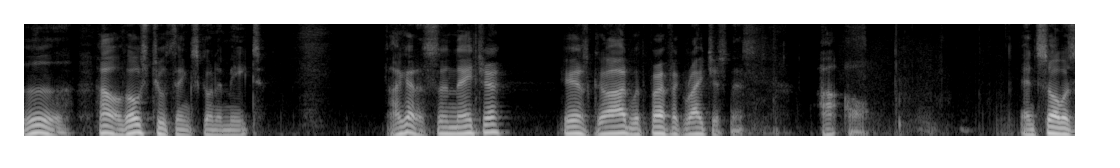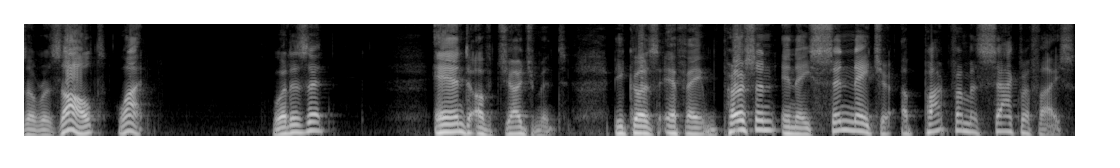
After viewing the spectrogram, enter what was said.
Ugh. How are those two things going to meet? I got a sin nature. Here's God with perfect righteousness. Uh oh. And so, as a result, what? What is it? And of judgment. Because if a person in a sin nature, apart from a sacrifice,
